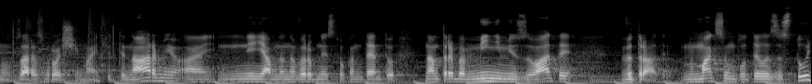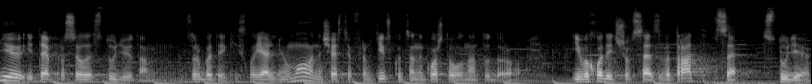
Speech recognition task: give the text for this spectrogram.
ну зараз гроші мають йти на армію, а не явно на виробництво контенту. Нам треба мінімізувати витрати. Ми максимум платили за студію, і те просили студію там зробити якісь лояльні умови. На щастя, в Франківську це не коштувало надто дорого. І виходить, що все з витрат, все студія.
